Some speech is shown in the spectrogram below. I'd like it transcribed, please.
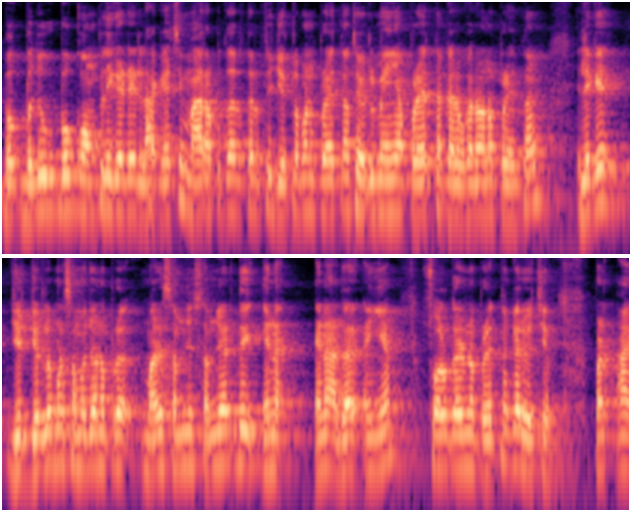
બધું બહુ કોમ્પ્લિકેટેડ લાગે છે. મારા તરફ- તરફથી જેટલો પણ પ્રયત્ન થયો એટલો મેં અહીંયા પ્રયત્ન કરવાનો પ્રયત્ન. એટલે કે જે, જેટલો પણ સમજવાનો મારે સમજ સમજણ એના એના આધારે અહીંયા સોલ્વ કરવાનો પ્રયત્ન કર્યો છે. પણ આ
